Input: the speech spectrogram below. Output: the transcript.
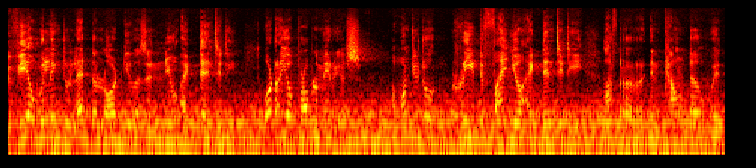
if we are willing to let the Lord give us a new identity, what are your problem areas? I want you to redefine your identity after an encounter with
